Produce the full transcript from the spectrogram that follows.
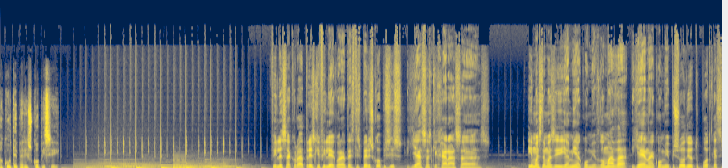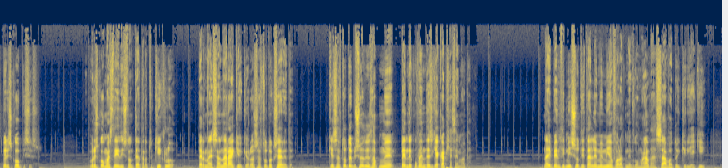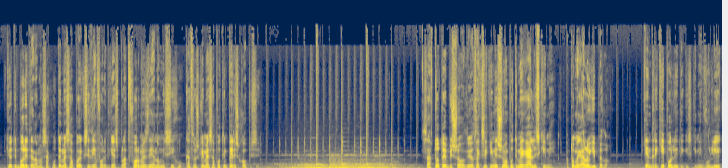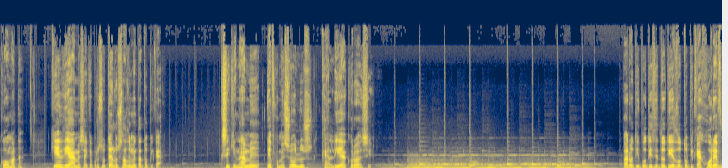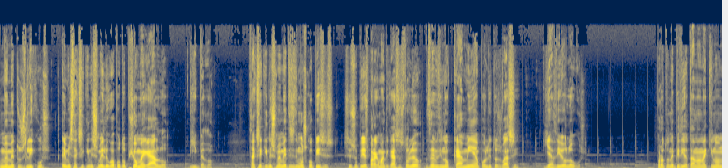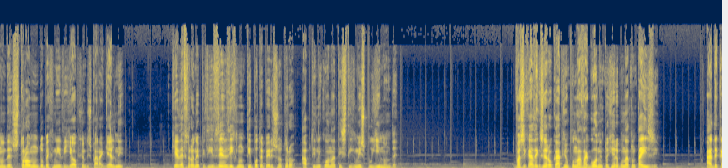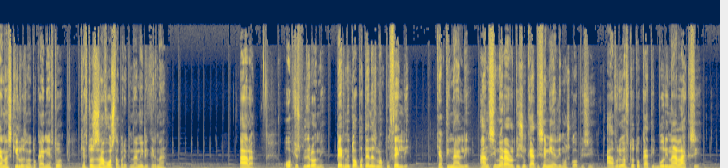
Ακούτε περισκόπηση. Φίλες ακροάτριες και φίλοι ακροατές της περισκόπησης, γεια σας και χαρά σας. Είμαστε μαζί για μία ακόμη εβδομάδα, για ένα ακόμη επεισόδιο του podcast της περισκόπησης. Βρισκόμαστε ήδη στον τέταρτο κύκλο, περνάει σαν νεράκι ο καιρός, αυτό το ξέρετε. Και σε αυτό το επεισόδιο θα πούμε πέντε κουβέντες για κάποια θέματα. Να υπενθυμίσω ότι τα λέμε μία φορά την εβδομάδα, Σάββατο ή Κυριακή, και ότι μπορείτε να μας ακούτε μέσα από 6 διαφορετικές πλατφόρμες διανομής ήχου, καθώς και μέσα από την περισκόπηση. Σε αυτό το επεισόδιο θα ξεκινήσουμε από τη μεγάλη σκηνή, από το μεγάλο γήπεδο. Κεντρική πολιτική σκηνή, βουλή, κόμματα και ενδιάμεσα και προς το τέλος θα δούμε τα τοπικά. Ξεκινάμε, εύχομαι σε όλους καλή ακρόαση. Παρότι υποτίθεται ότι εδώ τοπικά χορεύουμε με τους λύκους, εμείς θα ξεκινήσουμε λίγο από το πιο μεγάλο γήπεδο. Θα ξεκινήσουμε με τις δημοσκοπήσεις, στις οποίες πραγματικά σας το λέω δεν δίνω καμία απολύτως βάση για δύο λόγους. Πρώτον επειδή όταν ανακοινώνονται στρώνουν το παιχνίδι για όποιον τις παραγγέλνει και δεύτερον επειδή δεν δείχνουν τίποτε περισσότερο από την εικόνα της στιγμής που γίνονται. Βασικά δεν ξέρω κάποιον που να δαγκώνει το χέρι που να τον ταΐζει. Άντε κανένα σκύλος να το κάνει αυτό και αυτός ζαβός θα πρέπει να είναι ειλικρινά. Άρα, όποιος πληρώνει παίρνει το αποτέλεσμα που θέλει. Και απ' την άλλη, αν σήμερα ρωτήσουν κάτι σε μια δημοσκόπηση, αύριο αυτό το κάτι μπορεί να αλλάξει,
